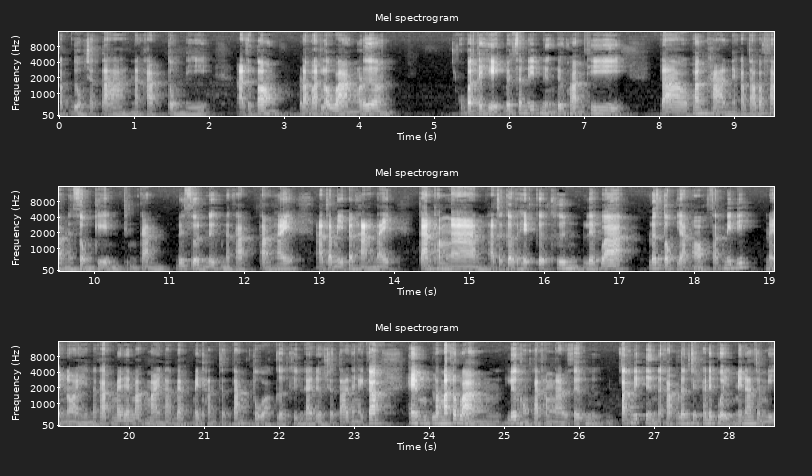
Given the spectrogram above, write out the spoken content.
กับดวงชะตานะครับ ตรงนี้อาจจะต้องระมัดระวังเรื่องอุบัติเหตุไว้สักนิดหนึ่งด้วยความที่ดาวพังคารเนี่ยกับดาวพฤหัสเนี่ยส่งเกณฑ์ถึงกันด้วยส่วนหนึ่งนะครับทำให้อาจจะมีปัญหาในการทำงาน อาจจะเกิดเหตุเกิดขึ้น เรียกว่าเลือดตกอย่างออกสักนิดนิด หน่อยๆนะครับ ไม่ได้มากมายนะแบบไม่ทันจะตั้งตัวเกิดขึ้นได้เดือนชะตายังไงก็ให้ระมัดระวังเรื่องของการทำงานสักนิดนึงนะครับ เรื่องเจ็บไข้ได้ป่วยไม่น่าจะมี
